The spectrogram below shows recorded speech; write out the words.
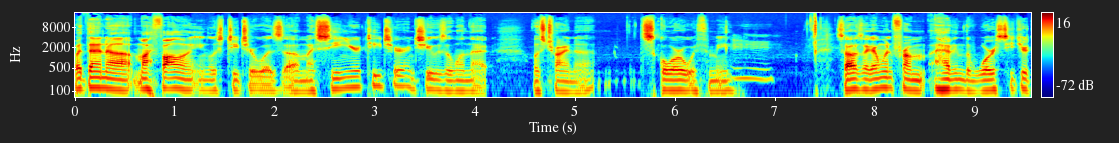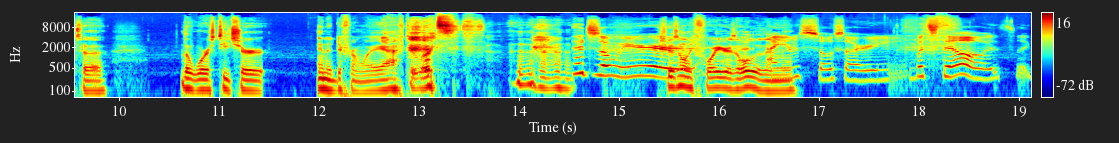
But then uh, my following English teacher was uh, my senior teacher, and she was the one that was trying to score with me. hmm So I was like, I went from having the worst teacher to the worst teacher in a different way afterwards. That's so weird. she was only four years older than I me. I am so sorry, but still, it's like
